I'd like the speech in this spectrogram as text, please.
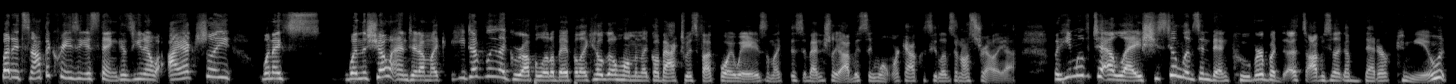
but it's not the craziest thing because you know, I actually when I when the show ended, I'm like, he definitely like grew up a little bit, but like he'll go home and like go back to his fuckboy ways. And like this eventually obviously won't work out because he lives in Australia. But he moved to LA. She still lives in Vancouver, but that's obviously like a better commute.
